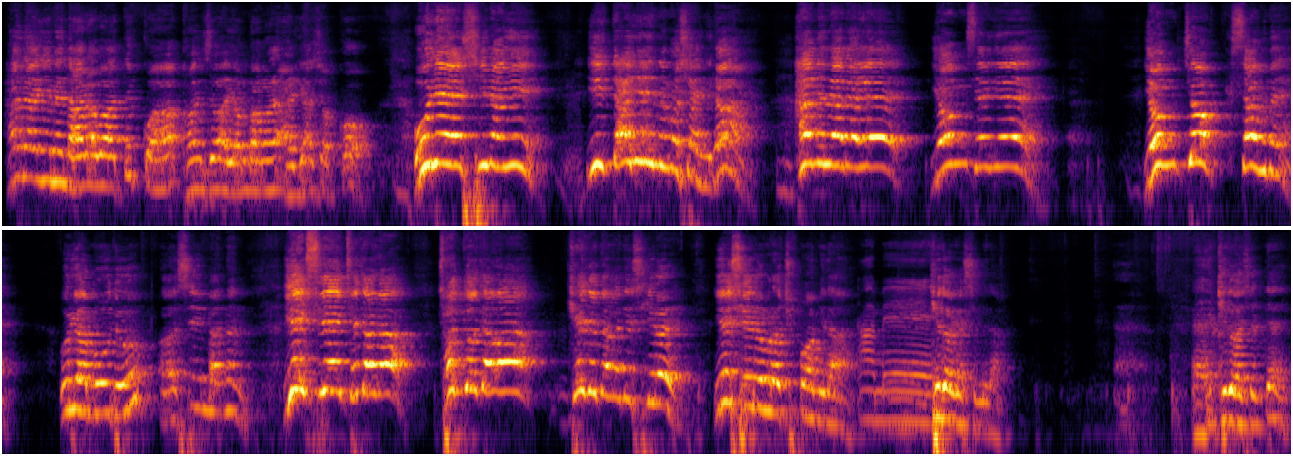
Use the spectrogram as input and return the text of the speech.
하나님의 나라와 뜻과 건세와 영광을 알게 하셨고 우리의 신앙이 이 땅에 있는 것이 아니라 하늘나라의 영생의 영적 싸움에 우리가 모두 어, 쓰임받는 예수의 제자가 전도자와 기도자가 되시기를 예수의 이름으로 축복합니다. 아멘. 기도하겠습니다. 에, 기도하실 때,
